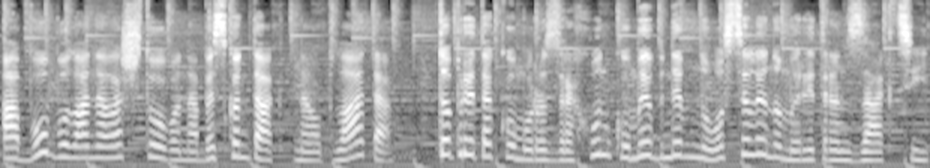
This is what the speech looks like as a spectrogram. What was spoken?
або була налаштована безконтактна оплата, то при такому розрахунку ми б не вносили номери транзакцій,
